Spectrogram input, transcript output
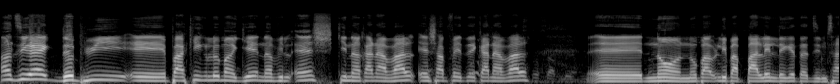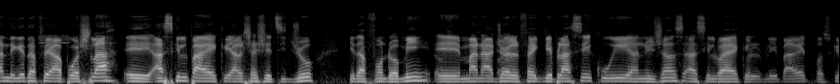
en direct depuis eh, parking Le Manguet dans la ville Inch, qui est dans le carnaval, Inch a fêté carnaval. Eh, non, nous ne pas parler de dit ça, de fait approche là. Et à ce qu'il paraît qu'il a cherché Tidjo qui t'a fond dormi et manager le fait déplacer courir en urgence à ce qu'il va que le paraître parce que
